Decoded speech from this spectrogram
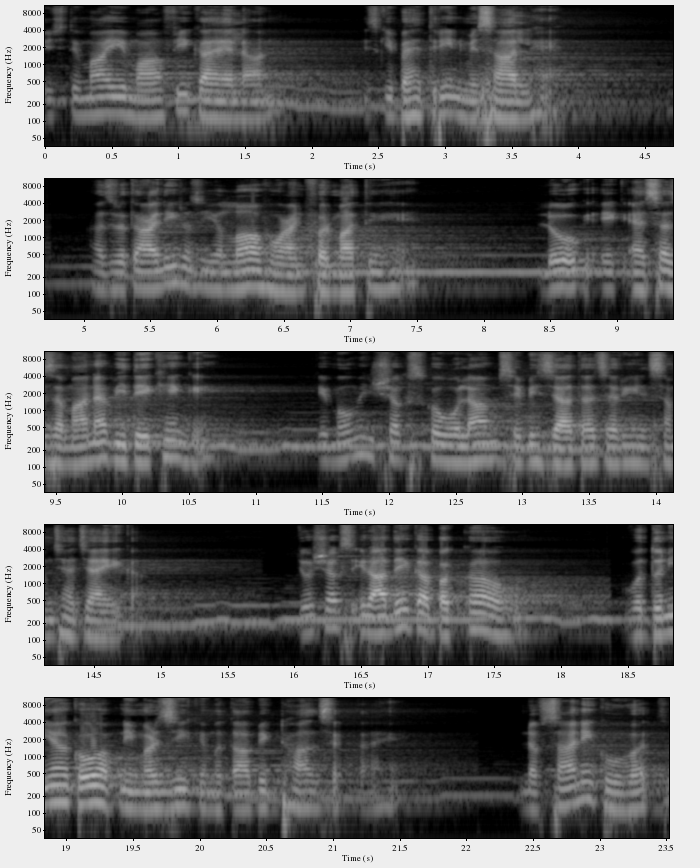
اجتماعی معافی کا اعلان۔ اس کی بہترین مثال ہے۔ حضرت علی رضی اللہ عنہ فرماتے ہیں لوگ ایک ایسا زمانہ بھی دیکھیں گے کہ مومن شخص کو غلام سے بھی زیادہ ذریع سمجھا جائے گا۔ جو شخص ارادے کا پکا ہو، وہ دنیا کو اپنی مرضی کے مطابق ڈھال سکتا ہے۔ نفسانی قوت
